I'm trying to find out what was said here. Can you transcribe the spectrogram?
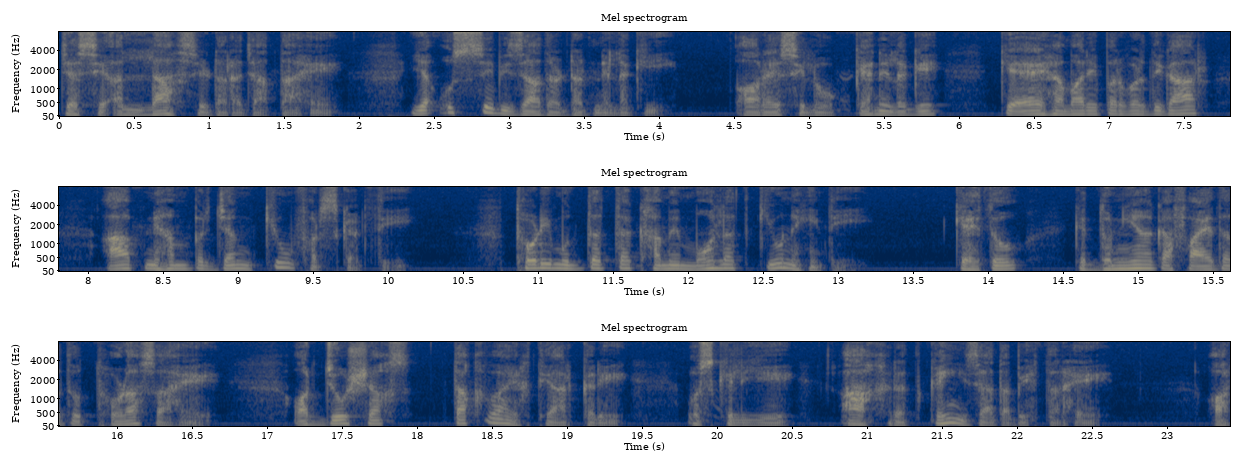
جیسے اللہ سے ڈرا جاتا ہے یا اس سے بھی زیادہ ڈرنے لگی۔ اور ایسے لوگ کہنے لگے کہ اے ہمارے پروردگار، آپ نے ہم پر جنگ کیوں فرض کر دی؟ تھوڑی مدت تک ہمیں مہلت کیوں نہیں دی؟ کہہ دو کہ دنیا کا فائدہ تو تھوڑا سا ہے اور جو شخص تقوی اختیار کرے، اس کے لیے آخرت کہیں زیادہ بہتر ہے اور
